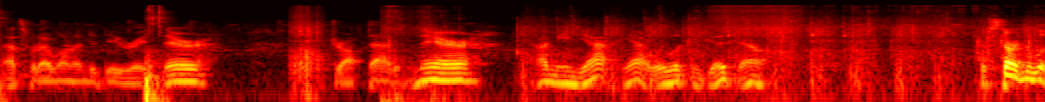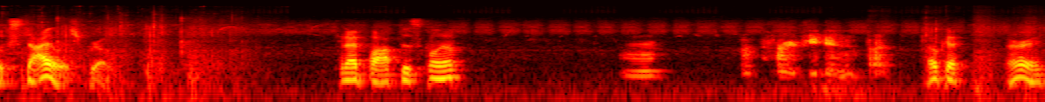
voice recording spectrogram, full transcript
That's what I wanted to do right there. Drop that in there. I mean, yeah, yeah, we're looking good now. We're starting to look stylish, bro. Can I pop this clam? Mm, I'd prefer if you didn't, but Okay, alright.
